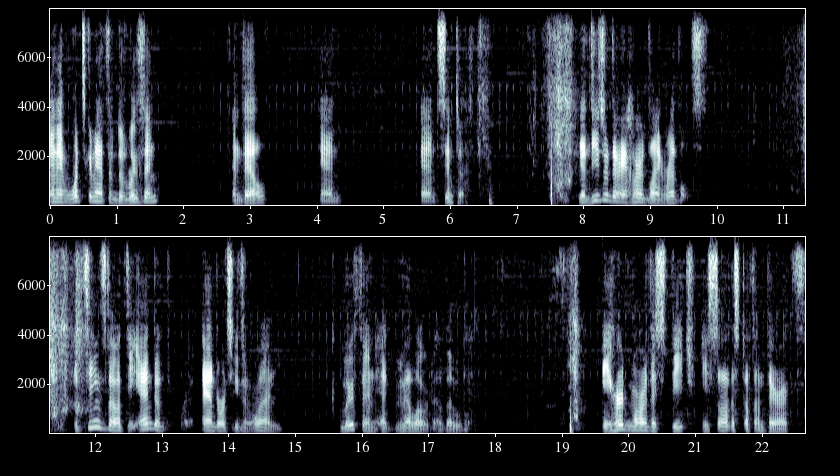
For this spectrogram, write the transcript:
And then what's going to happen to Luthen and Vel and and Cinta? Yeah, these are very hardline rebels. It seems though at the end of Andor season one, Luthen had mellowed a little bit. He heard more of the speech. He saw the stuff on Ferrix.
